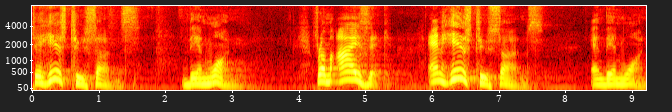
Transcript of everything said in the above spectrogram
to his two sons, then one. From Isaac and his two sons, and then one.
